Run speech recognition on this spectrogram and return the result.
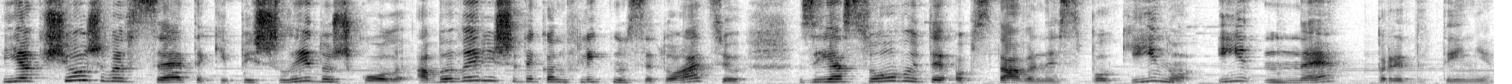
Якщо ж ви все-таки пішли до школи, аби вирішити конфліктну ситуацію, з'ясовуйте обставини спокійно і не при дитині.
